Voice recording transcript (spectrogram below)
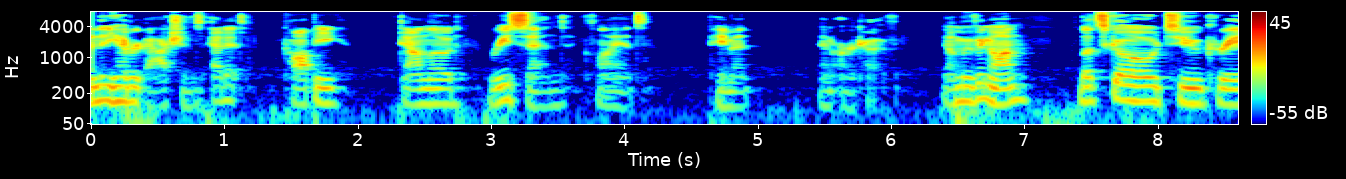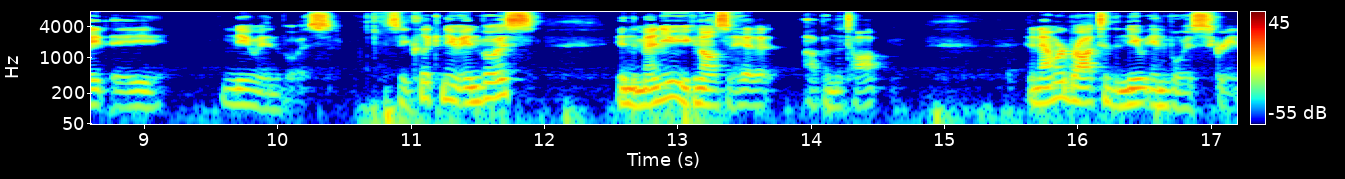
And then you have your actions, edit, copy, download, resend, client, payment, and archive. Now moving on, let's go to create a new invoice. So you click new invoice. In the menu, you can also hit it up in the top. And now we're brought to the new invoice screen.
